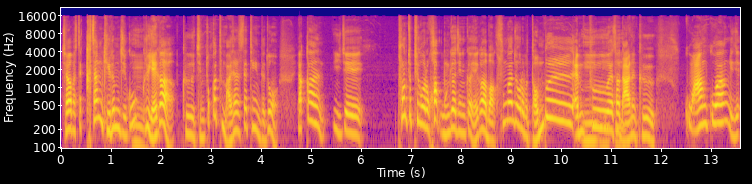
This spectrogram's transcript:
제가 봤을 때 가장 기름지고 음. 그리고 얘가 그 지금 똑같은 마샬 세팅인데도 약간 이제 front pickup으로 확 옮겨지니까 얘가 막 순간적으로 뭐 덤블 앰프에서 음, 음. 나는 그 꽝꽝 이제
